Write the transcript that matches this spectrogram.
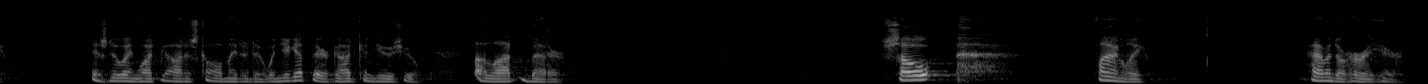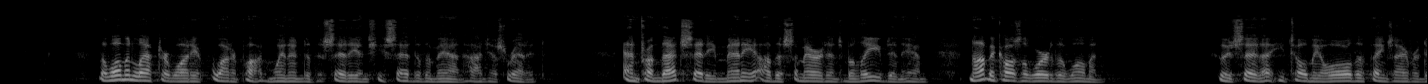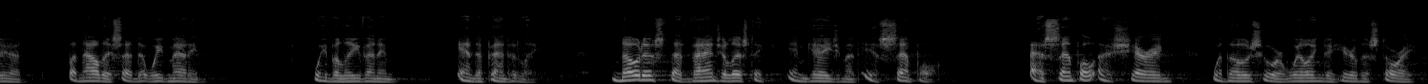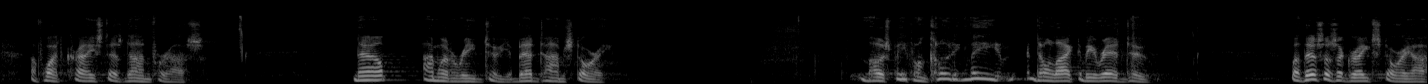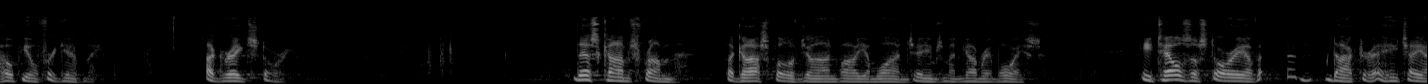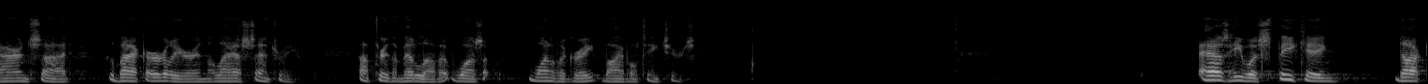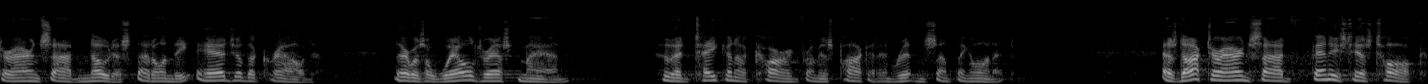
is doing what God has called me to do. When you get there, God can use you a lot better. So, finally, having to hurry here. The woman left her water, pot and went into the city, and she said to the man, I just read it. And from that city, many of the Samaritans believed in him, not because of the word of the woman, who had said, He told me all the things I ever did, but now they said that we've met him. We believe in him independently. Notice that evangelistic engagement is simple, as simple as sharing with those who are willing to hear the story of what Christ has done for us. Now, I'm going to read to you bedtime story. Most people, including me, don't like to be read to. But this is a great story. I hope you'll forgive me. A great story. This comes from the Gospel of John, Volume 1, James Montgomery Boice. He tells the story of Dr. H.A. Ironside, who back earlier in the last century up through the middle of it, was one of the great Bible teachers. As he was speaking, Dr. Ironside noticed that on the edge of the crowd there was a well dressed man who had taken a card from his pocket and written something on it. As Dr. Ironside finished his talk,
